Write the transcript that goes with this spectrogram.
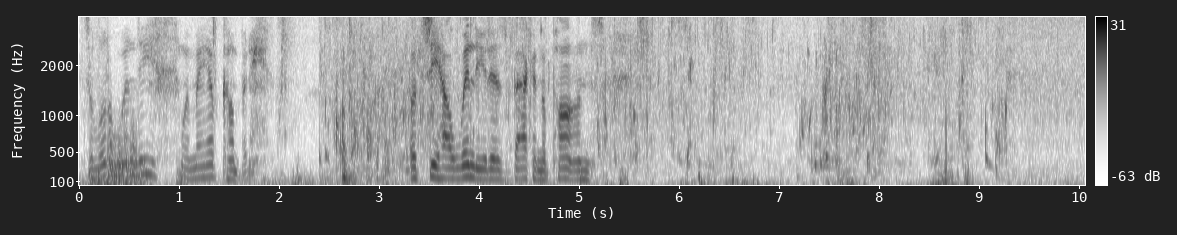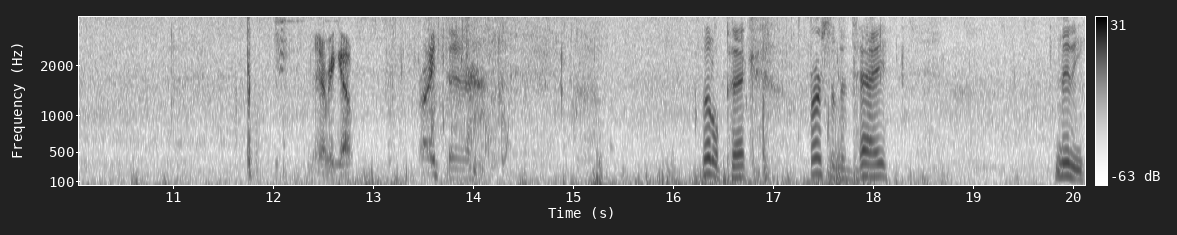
It's a little windy, we may have company. Let's see how windy it is back in the ponds. There we go, right there little pick. First of the day. Mini.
